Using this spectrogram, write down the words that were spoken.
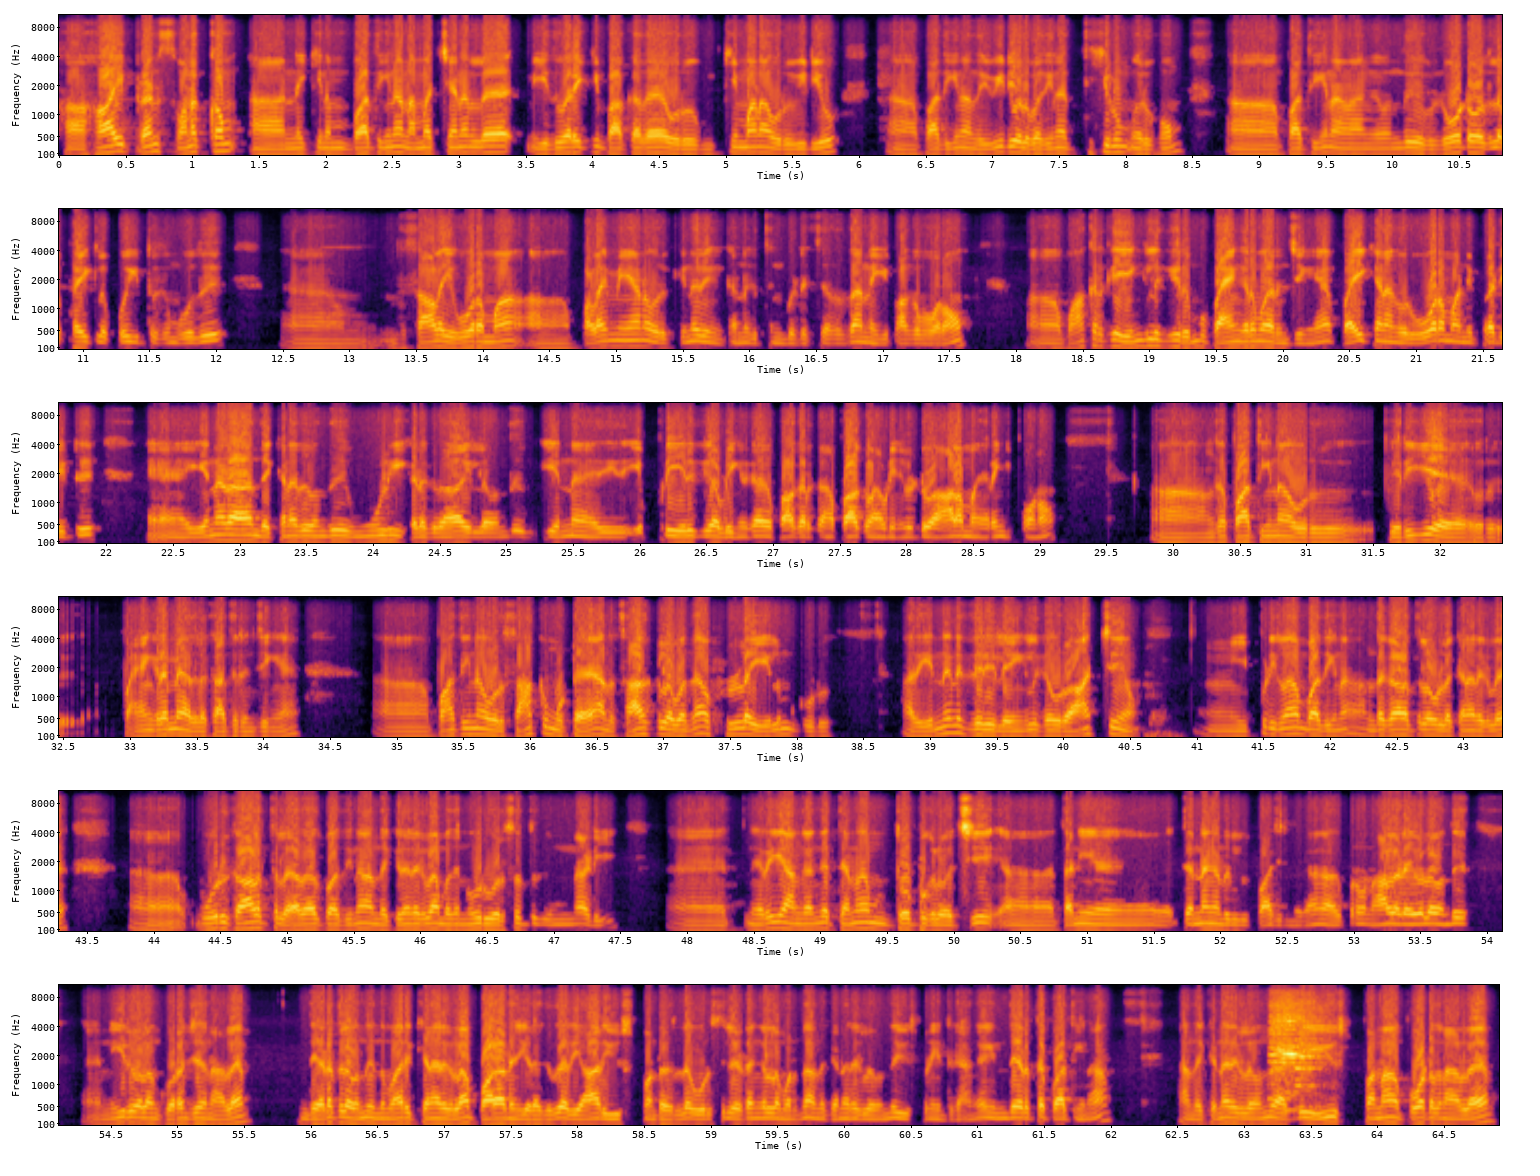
Hi friends வணக்கம். ஆஹ் இன்னைக்கு நம்ம பார்த்தீங்கன்னா நம்ம சேனலில் இதுவரைக்கும் பார்க்காத ஒரு முக்கியமான ஒரு வீடியோ பார்த்தீங்கன்னா அந்த வீடியோவில் பார்த்தீங்கன்னா திகிலும் இருக்கும். பார்த்தீங்கன்னா நாங்கள் வந்து ரோட்டோரத்தில் பைக்கில் போய்கிட்டு இருக்கும்போது இந்த சாலை ஓரமாக பழமையான ஒரு கிணறு எங்கள் கண்ணுக்கு தென்பட்டுச்சு. அதை தான் இன்றைக்கி பார்க்க போகிறோம் பார்க்குறக்க எங்களுக்கு ரொம்ப பயங்கரமாக இருந்துச்சுங்க. பைக்கை நாங்கள் ஒரு ஓரமாக நிப்பாட்டிட்டு என்னடா இந்த கிணறு வந்து மூழ்கி கிடக்குதா? இல்லை வந்து என்ன இது எப்படி இருக்குது அப்படிங்கிறக்காக பார்க்கறக்கா பார்க்கலாம் அப்படின்னு சொல்லிட்டு ஆழமாக இறங்கி போனோம். அங்கே பார்த்தீங்கன்னா ஒரு பெரிய ஒரு பயங்கரமே அதில் காத்திருந்துச்சிங்க பார்த்தீங்கன்னா ஒரு சாக்கு முட்டை அந்த சாக்கில் பார்த்தா ஃபுல்லாக எலும்பு கூடு. அது என்னன்னு தெரியல எங்களுக்கு ஒரு ஆச்சரியம். இப்படிலாம் பார்த்தீங்கன்னா அந்த காலத்தில் உள்ள கிணறுகளை ஒரு காலத்தில் அதாவது பார்த்தீங்கன்னா அந்த கிணறுகள்லாம் பார்த்தீங்கன்னா நூறு வருஷத்துக்கு முன்னாடி நிறைய அங்கங்கே தென்னம் தோப்புகளை வச்சு தனி தென்னங்கன்றுகளுக்கு பாய்ச்சிட்டு இருக்காங்க அதுக்கப்புறம் நாளடைவில் வந்து நீர்வளம் குறைஞ்சதுனால இந்த இடத்துல வந்து இந்த மாதிரி கிணறுகள்லாம் பாழடைஞ்சு கிடக்குது. அது யாரும் யூஸ் பண்ணுறதில்ல ஒரு சில இடங்களில் மட்டும்தான் அந்த கிணறுகளை வந்து யூஸ் பண்ணிட்டு இருக்காங்க. இந்த இடத்த பார்த்தீங்கன்னா அந்த கிணறுகளை வந்து அப்படியே யூஸ் பண்ணால் போட்டதுனால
